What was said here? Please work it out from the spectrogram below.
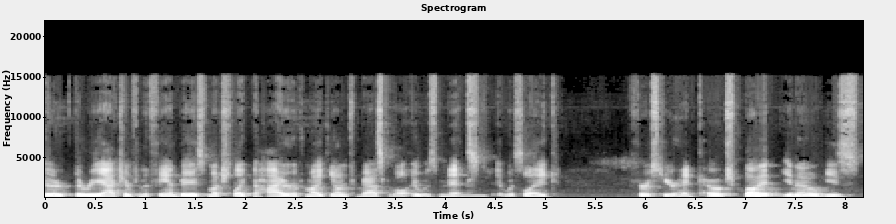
the the reaction from the fan base, much like the hire of Mike Young for basketball, it was mixed. It was like first year head coach, but you know he's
